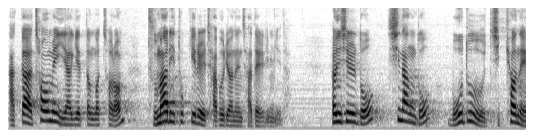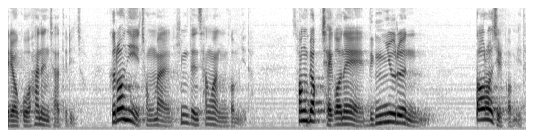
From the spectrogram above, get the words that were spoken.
아까 처음에 이야기했던 것처럼 두 마리 토끼를 잡으려는 자들입니다. 현실도 신앙도 모두 지켜내려고 하는 자들이죠. 그러니 정말 힘든 상황인 겁니다. 성벽 재건의 능률은 떨어질 겁니다.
